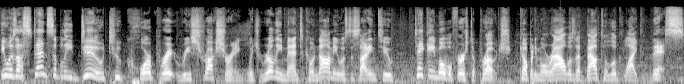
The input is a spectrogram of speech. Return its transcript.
It was ostensibly due to corporate restructuring, which really meant Konami was deciding to take a mobile first approach. Company morale was about to look like this.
